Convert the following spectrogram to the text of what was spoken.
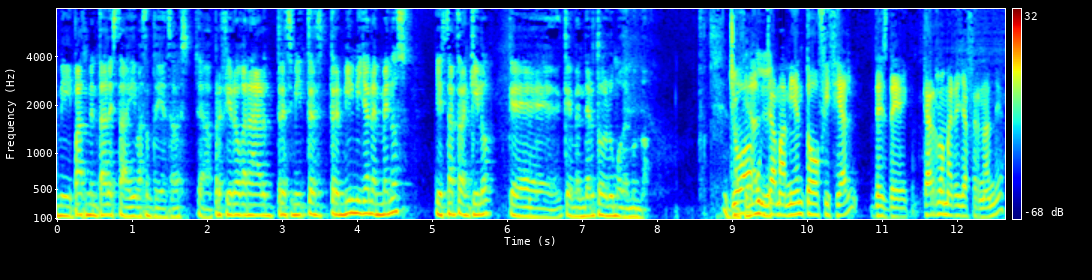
mi paz mental está ahí bastante bien, ¿sabes? O sea, prefiero ganar 3.000 mil millones menos y estar tranquilo que, que vender todo el humo del mundo. Yo final- hago un llamamiento oficial desde Carlo Marella Fernández.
